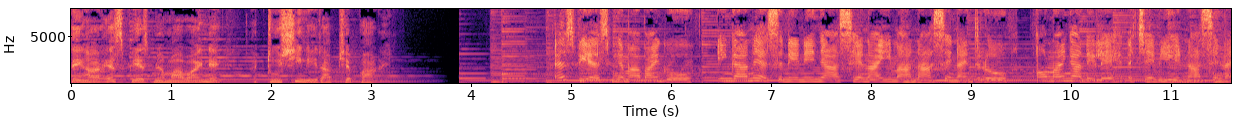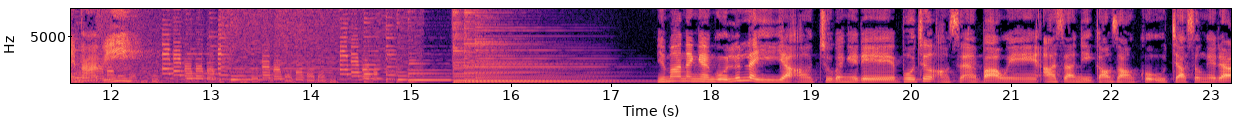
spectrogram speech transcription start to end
သင်ဟာ SPS မြန်မာပိုင်းနဲ့အတူရှိနေတာဖြစ်ပါတယ် SBS မြန်မာပိုင်းကို အင်ကာနဲ့စနေနေ့ည10:00နာရီမှနားဆင်နိုင်တယ်လို့အွန်လိုင်းကနေလည်းအချိန်မီနားဆင်နိုင်ပါပြီမြန်မာနိုင်ငံကိုလွတ်လပ်ရေးရအောင်ကြိုးပမ်းခဲ့တဲ့ဗိုလ်ချုပ်အောင်ဆန်းအပါဝင် အာဇာနည်ခေါင်းဆောင်ကိုဦးကြဆုံခဲ့တာ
